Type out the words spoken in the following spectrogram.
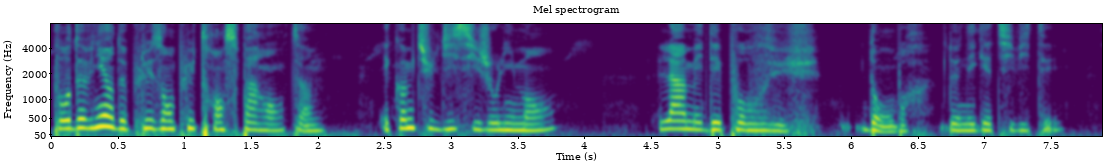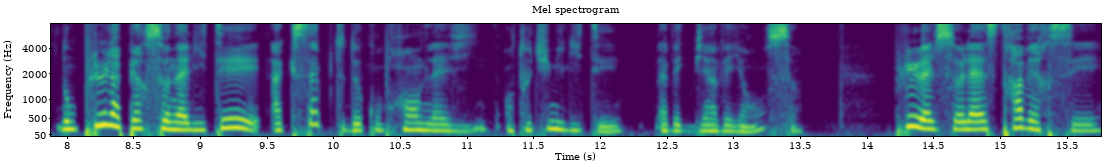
pour devenir de plus en plus transparente. Et comme tu le dis si joliment, l'âme est dépourvue d'ombre, de négativité. Donc plus la personnalité accepte de comprendre la vie en toute humilité, avec bienveillance, plus elle se laisse traverser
